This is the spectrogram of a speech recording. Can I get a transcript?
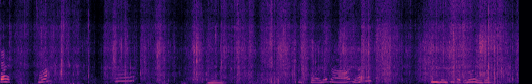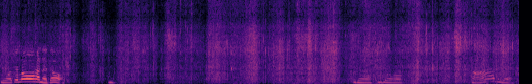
ไปฮะอืมถอยแล้วนะเนี่ยนี่เป็นที่แบบพี่น้องเห็นจ้ะหัวจะโล่หันน่ะเจ้าดอกดอกขาเนี่ยอืมเฮ้ย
